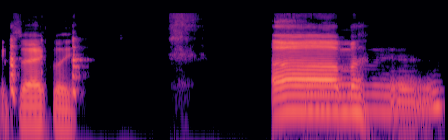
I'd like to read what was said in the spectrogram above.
Exactly. Um. Oh,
